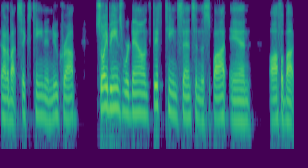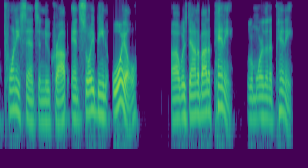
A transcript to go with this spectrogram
down about 16 in new crop. Soybeans were down 15 cents in the spot and off about 20 cents in new crop. And soybean oil uh, was down about a penny, a little more than a penny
